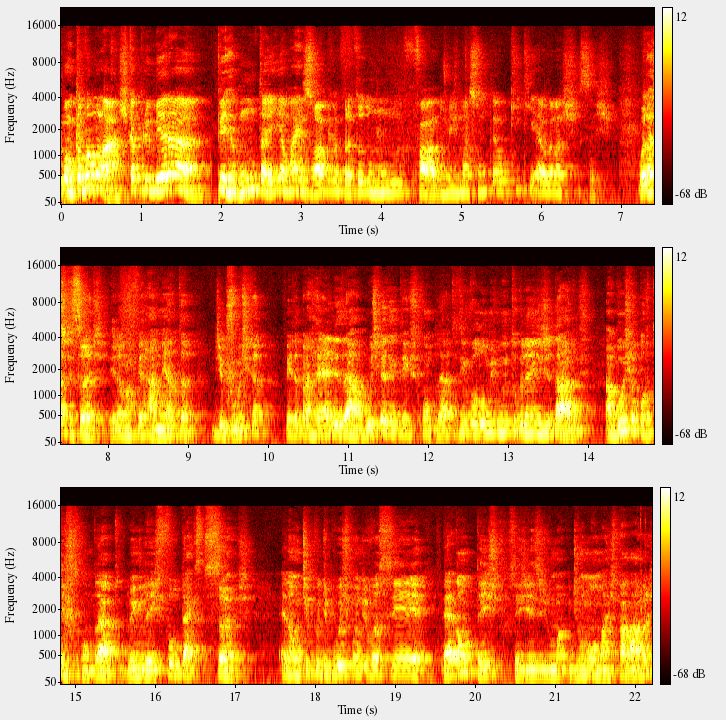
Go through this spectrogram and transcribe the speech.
Bom, então vamos lá. Acho que a primeira pergunta aí, a mais óbvia para todo mundo falar do mesmo assunto é o que, que é o Elasticsearch. O Elasticsearch ele é uma ferramenta de busca feita para realizar buscas em texto completo em volumes muito grandes de dados. A busca por texto completo, do inglês Full Text Search, é um tipo de busca onde você pega um texto, seja de uma, de uma ou mais palavras,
